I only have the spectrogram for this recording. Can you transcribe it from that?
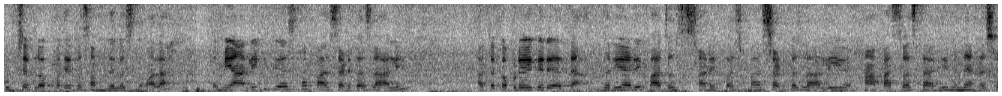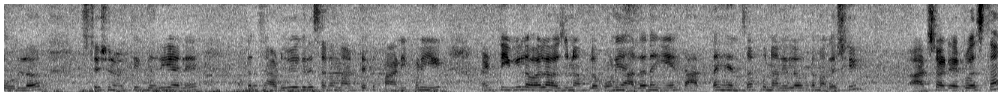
पुढच्या ब्लॉगमध्ये पण समजेलच तुम्हाला. तर मी आली किती वाजता? पाच साडेपाचला आली. आता कपडे वगैरे आता घरी आली पाच साडेपाच पाच साडेपाचला आली हां पाच वाजता आली. म्हणजे त्यांना सोडलं स्टेशनवरती घरी आले. आता झाडू वगैरे सगळं मारते तर पाणी पण येईल. आणि टी व्ही लावायला अजून आपलं कोणी आलं नाही आहे तर आत्ता ह्यांचा फोन आलेला होता मगाशी आठ साडेआठ वाजता.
